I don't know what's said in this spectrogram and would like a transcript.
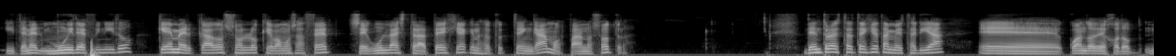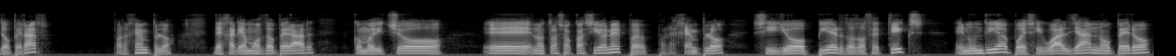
y tener muy definido qué mercados son los que vamos a hacer según la estrategia que nosotros tengamos para nosotros. Dentro de la estrategia también estaría eh, cuando dejo de, operar. Por ejemplo, dejaríamos de operar, como he dicho eh, en otras ocasiones, pues por ejemplo, si yo pierdo 12 ticks en un día, pues igual ya no opero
